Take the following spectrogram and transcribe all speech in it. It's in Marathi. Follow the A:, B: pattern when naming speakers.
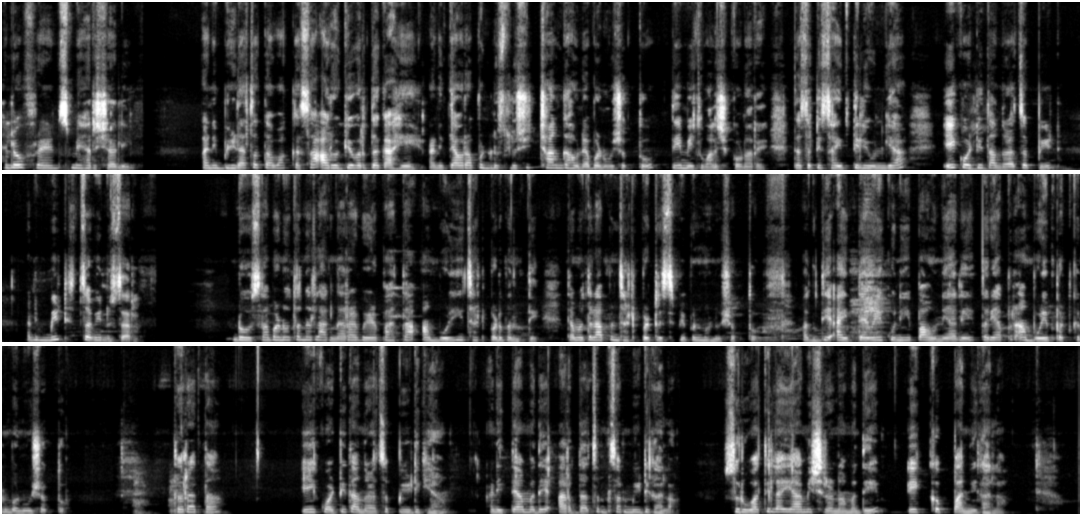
A: हॅलो फ्रेंड्स मी हर्षाली. आणि भिडाचा तवा कसा आरोग्यवर्धक आहे आणि त्यावर आपण लुसलुशीत छान घावण्या बनवू शकतो ते मी तुम्हाला शिकवणार आहे. त्यासाठी साहित्य लिहून घ्या एक वाटी तांदळाचं पीठ आणि मीठ चवीनुसार. डोसा बनवताना लागणारा वेळ पाहता आंबोळ ही झटपट बनते त्यामुळे त्याला आपण झटपट रेसिपी पण म्हणू शकतो. अगदी आयत्या वेळी कुणीही पाहुणे आले तरी आपण आंबोळी पटकन बनवू शकतो. तर आता एक वाटी तांदळाचं पीठ घ्या आणि त्यामध्ये अर्धा चमचा मीठ घाला. सुरुवातीला या मिश्रणामध्ये एक कप पाणी घाला.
